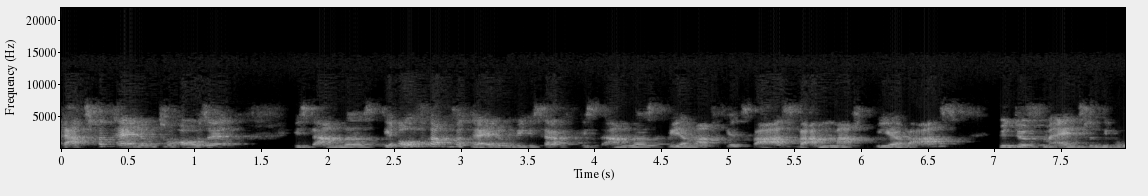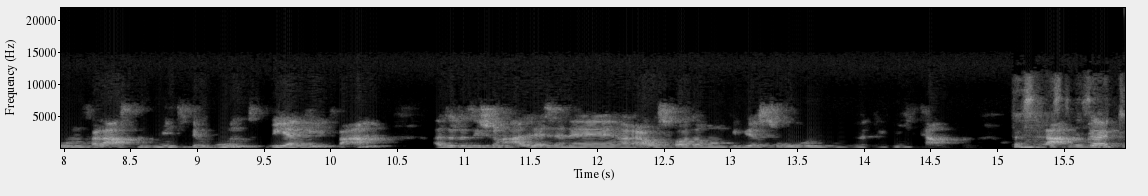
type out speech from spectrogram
Platzverteilung zu Hause ist anders, die Aufgabenverteilung, wie gesagt, ist anders, wer macht jetzt was, wann macht wer was. Wir dürfen einzeln die Wohnung verlassen mit dem Hund, wer geht wann. Also das ist schon alles eine Herausforderung, die wir so natürlich nicht kannten. Das heißt, ihr seid,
